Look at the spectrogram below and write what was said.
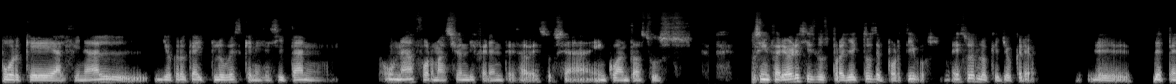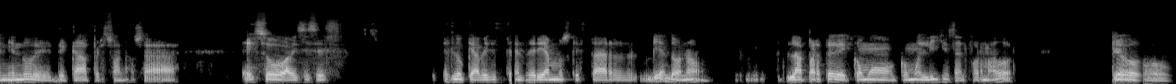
porque al final yo creo que hay clubes que necesitan una formación diferente, ¿sabes? O sea, en cuanto a sus, sus inferiores y sus proyectos deportivos. Eso es lo que yo creo, eh, dependiendo de, cada persona. O sea, eso a veces es, es lo que a veces tendríamos que estar viendo, ¿no? La parte de cómo, cómo eliges al formador. Pero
